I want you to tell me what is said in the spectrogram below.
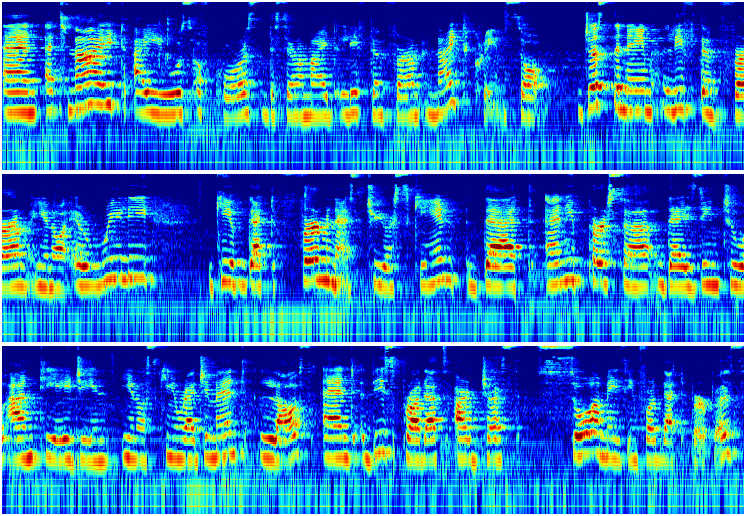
and at night I use of course the Ceramide Lift and Firm Night Cream so just the name lift and firm you know it really give that firmness to your skin that any person that is into anti-aging you know skin regimen loves. And these products are just so amazing for that purpose.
